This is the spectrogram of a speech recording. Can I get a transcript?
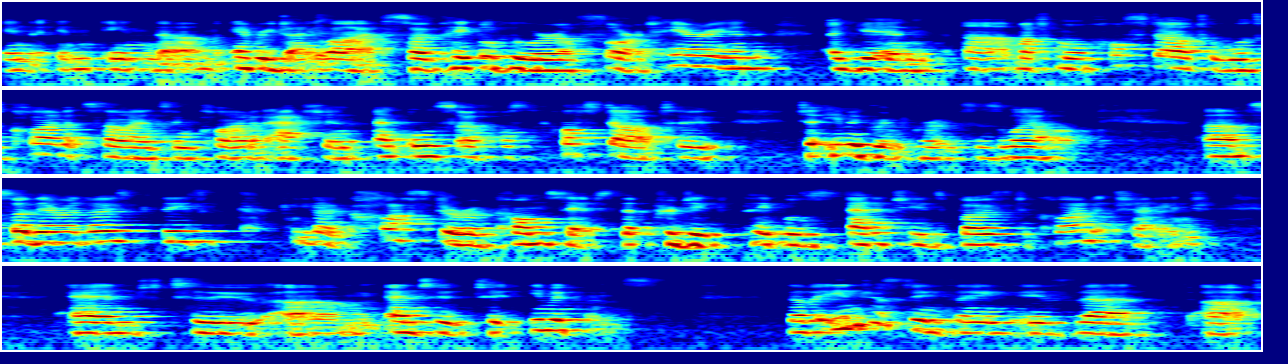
in in, in um, everyday life. So people who are authoritarian, again, uh, much more hostile towards climate science and climate action, and also hostile to to immigrant groups as well. Um, so there are those these you know cluster of concepts that predict people's attitudes both to climate change and to um, and to, to immigrants. Now the interesting thing is that uh,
